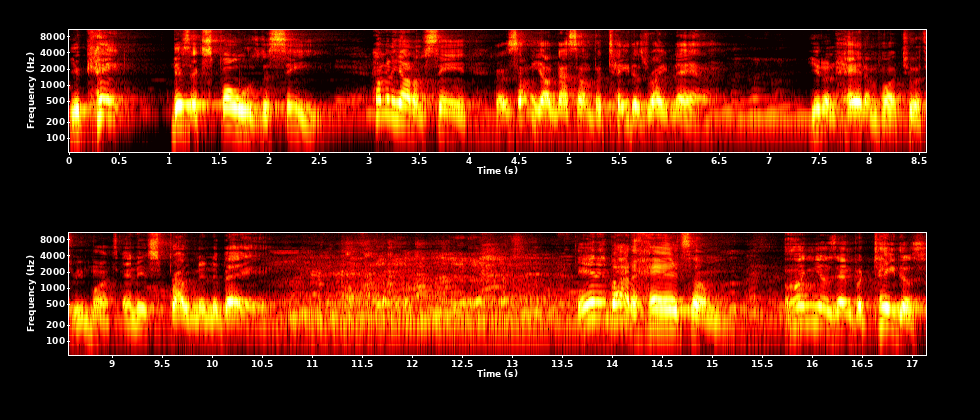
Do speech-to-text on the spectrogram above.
You can't just expose the seed. How many of y'all have seen? Some of y'all got some potatoes right now you done had them for two or three months and they're sprouting in the bag. Anybody had some onions and potatoes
